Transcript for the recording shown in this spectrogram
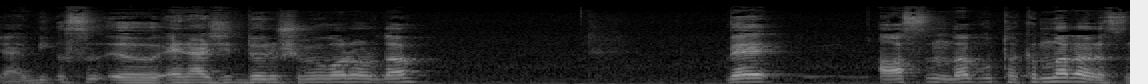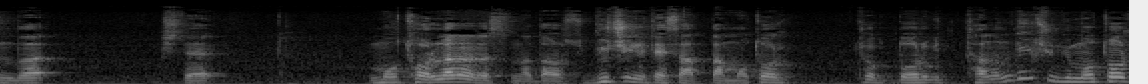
Yani bir ısı, ıı, enerji dönüşümü var orada. Ve aslında bu takımlar arasında işte motorlar arasında daha doğrusu güç ünitesi hatta motor çok doğru bir tanım değil çünkü motor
